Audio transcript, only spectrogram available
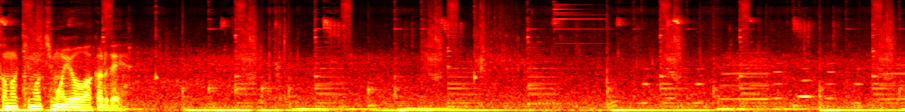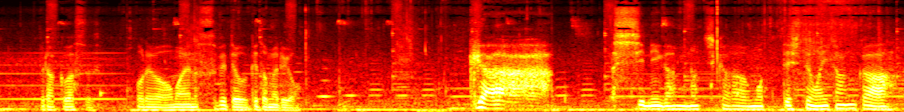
その気持ちもようわかるで。ブラックバス俺はお前の全てを受け止めるよ。が死神の力をもってしてもいかんか。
